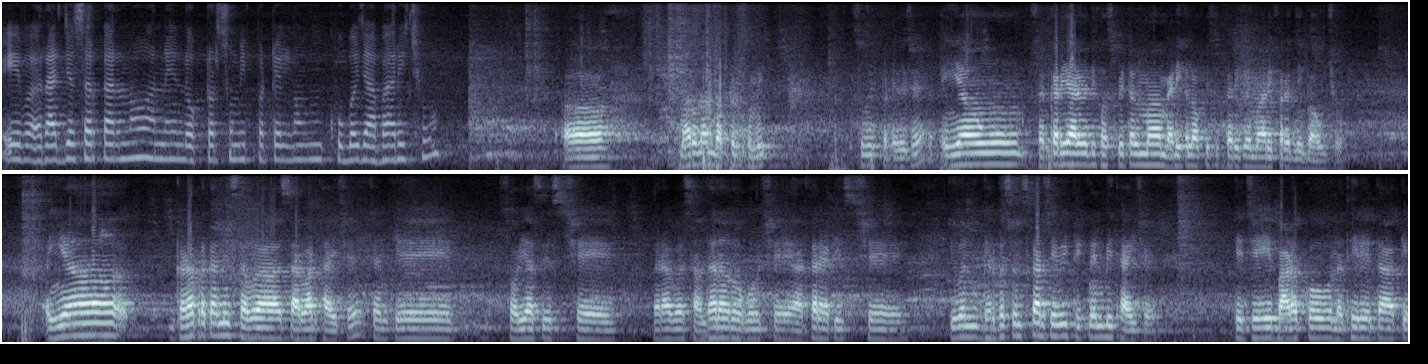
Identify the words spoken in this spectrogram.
એ રાજ્ય સરકારનો અને ડૉક્ટર સુમિત પટેલનો હું ખૂબ જ આભારી છું. મારું નામ ડૉક્ટર સુમિત સુમિત પટેલ છે. અહીંયા હું સરકારી આયુર્વેદિક હોસ્પિટલમાં મેડિકલ ઓફિસર તરીકે મારી ફરજ નિભાવું છું. અહીંયા ઘણા પ્રકારની સારવાર થાય છે, જેમ કે સોરિયાસિસ છે, બરાબર, સાંધાના રોગો છે, આર્થરાઇટિસ છે, ઇવન ગર્ભસંસ્કાર જેવી ટ્રીટમેન્ટ બી થાય છે, કે જે બાળકો નથી રહેતા, કે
